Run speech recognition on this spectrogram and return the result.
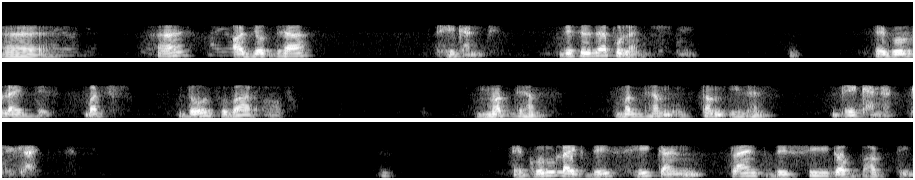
uh, uh, Ajodhya, he can be. This is the opulence. A guru like this. But those who are of Madhyam, Madhyam, Uttam even, they cannot play like this. A guru like this, he can plant the seed of bhakti,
